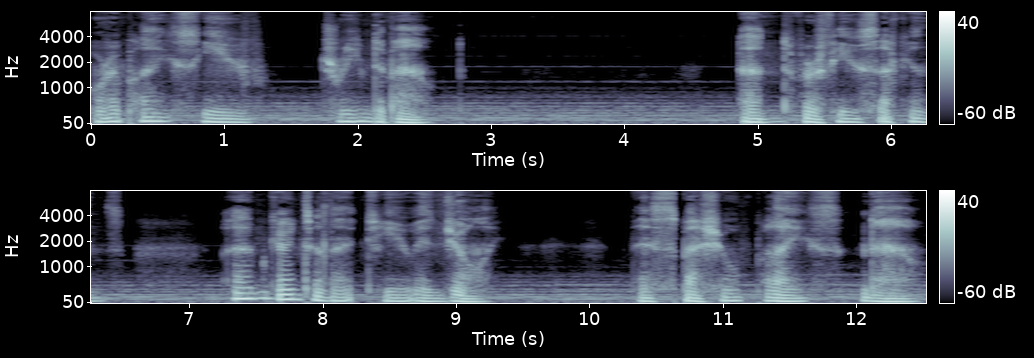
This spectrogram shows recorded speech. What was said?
or a place you've dreamed about. And for a few seconds, I'm going to let you enjoy this special place now.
